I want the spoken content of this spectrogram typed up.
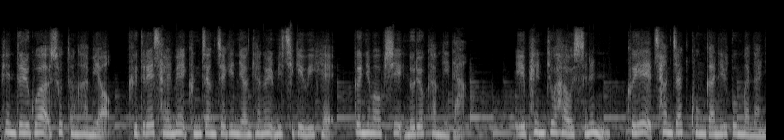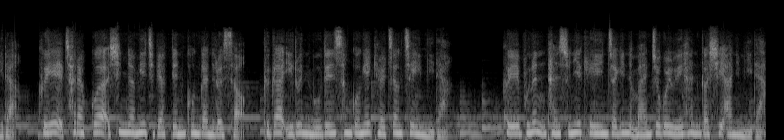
팬들과 소통하며 그들의 삶에 긍정적인 영향을 미치기 위해 끊임없이 노력합니다. 이 펜트하우스는 그의 창작 공간일 뿐만 아니라 그의 철학과 신념이 집약된 공간으로서 그가 이룬 모든 성공의 결정체입니다. 그의 부는 단순히 개인적인 만족을 위한 것이 아닙니다.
